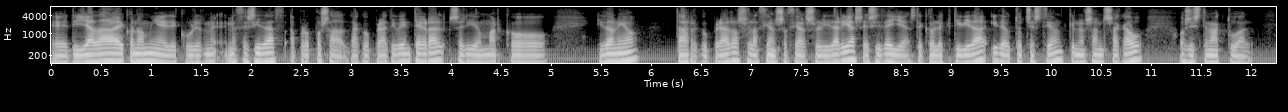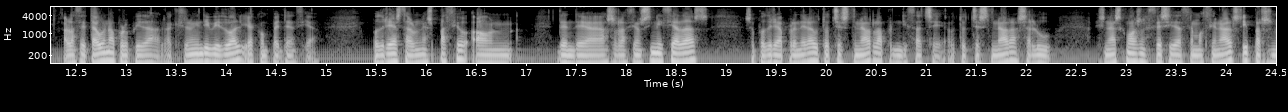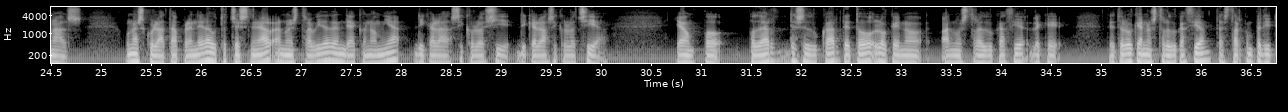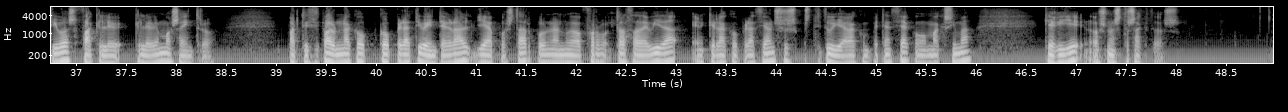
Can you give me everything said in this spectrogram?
Eh, dillada economía e de cubrir necesidad, a proposta da cooperativa integral sería un marco idóneo para recuperar as relacións social solidarias e as ideas de colectividade e de autogestión que nos han sacado o sistema actual, al aceptar unha propiedade, a acción individual e a competencia. Podría estar un espacio on dende as relacións iniciadas se podría aprender a autogestionar o aprendizaje, autogestionar a salud, as como as necesidades emocionais e personals, Una escuela para aprender a autogestionar a nuestra vida desde la economía de que la psicología, de que la psicología y a poder deseducar de todo lo que no, a nuestra educación, de que de todo lo que a nuestra educación de estar competitivos fa que le, que le vemos a intro. Participar en una cooperativa integral y apostar por una nueva traza de vida en que la cooperación sustituya a la competencia como máxima que guíe los nuestros actos.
